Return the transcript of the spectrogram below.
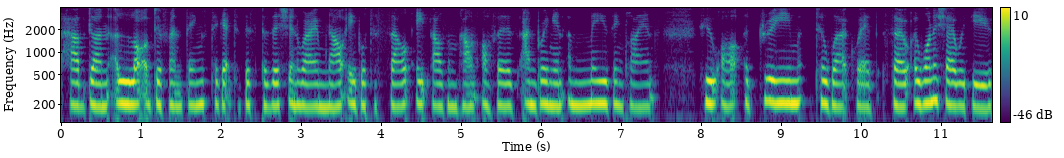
have done a lot of different things to get to this position where I'm now able to sell £8,000 offers and bring in amazing clients who are a dream to work with. So, I want to share with you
